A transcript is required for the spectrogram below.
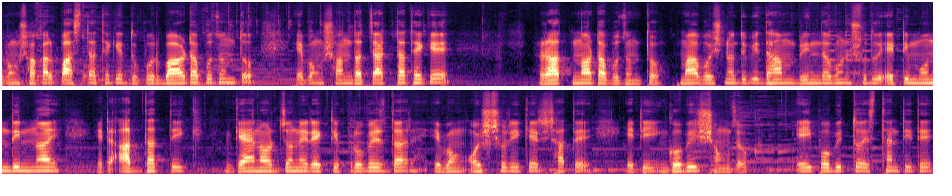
এবং সকাল পাঁচটা থেকে দুপুর বারোটা পর্যন্ত এবং সন্ধ্যা চারটা থেকে রাত নটা পর্যন্ত। মা বৈষ্ণোদেবী ধাম বৃন্দাবন শুধু এটি মন্দির নয়, এটা আধ্যাত্মিক জ্ঞান অর্জনের একটি প্রবেশদ্বার এবং ঐশ্বরিকের সাথে এটি গভীর সংযোগ। এই পবিত্র স্থানটিতে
